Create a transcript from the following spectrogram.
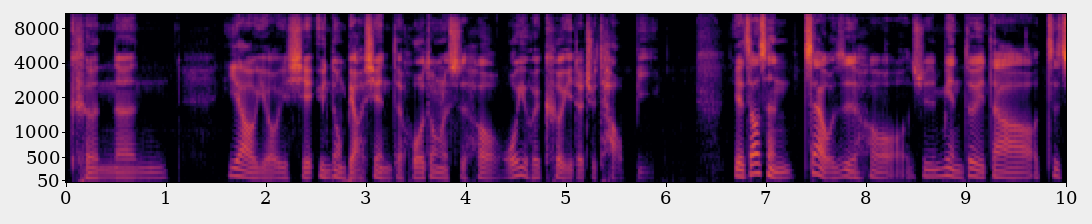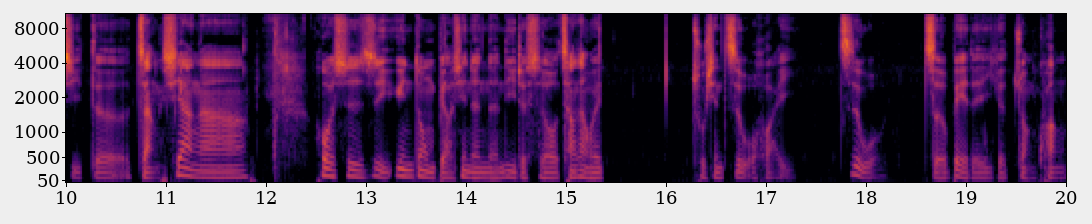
可能要有一些运动表现的活动的时候，我也会刻意的去逃避。也造成在我日后就是面对到自己的长相啊，或是自己运动表现的能力的时候，常常会出现自我怀疑、自我责备的一个状况。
